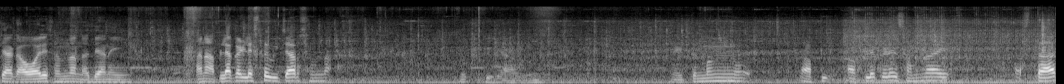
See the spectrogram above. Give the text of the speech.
त्या गावाला समजा नद्या नाही. आणि आपल्याकडलेच तर विचार समजा. नाही तर मग आप आपल्याकडे समजा असतात.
